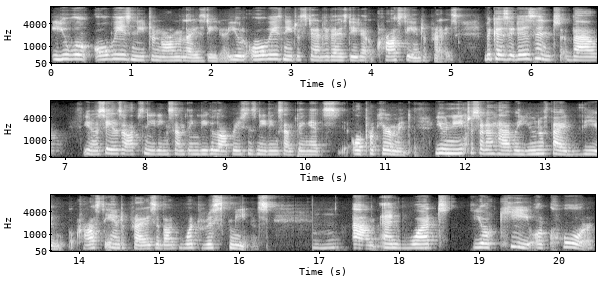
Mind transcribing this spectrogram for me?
you will always need to normalize data. You'll always need to standardize data across the enterprise because it isn't about you know sales ops needing something legal operations needing something it's or procurement you need to sort of have a unified view across the enterprise about what risk means mm-hmm. um, and what your key or core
